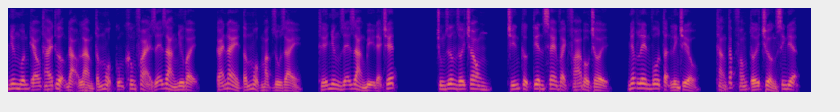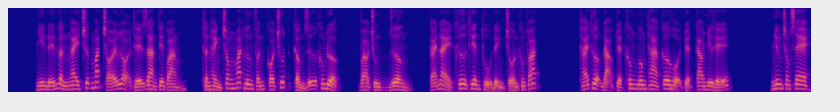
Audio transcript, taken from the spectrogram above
Nhưng muốn kéo thái thượng đạo làm tấm mộc cũng không phải dễ dàng như vậy, cái này tấm mộc mặc dù dày, thế nhưng dễ dàng bị đẻ chết. Chúng dương giới trong, chín cực tiên xe vạch phá bầu trời nhấc lên vô tận linh triều, thẳng tắp phóng tới trường sinh điện. Nhìn đến gần ngay trước mắt trói lọi thế gian tiên quang, thần hành trong mắt hưng phấn có chút cầm giữ không được, vào trung dương, cái này khư thiên thủ đỉnh trốn không thoát. Thái thượng đạo tuyệt không bông tha cơ hội tuyệt cao như thế. Nhưng trong xe,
